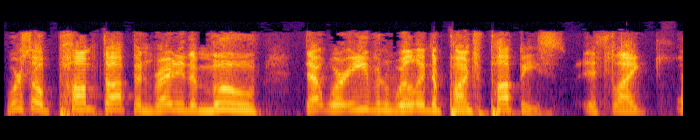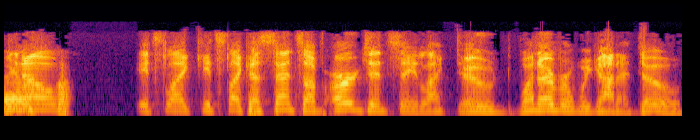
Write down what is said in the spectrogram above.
we're so pumped up and ready to move that we're even willing to punch puppies. It's like you oh. know, it's like it's like a sense of urgency. Like, dude, whatever we gotta do,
